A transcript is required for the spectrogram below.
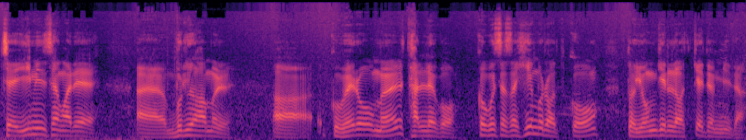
제 이민 생활의 아, 무료함을 아, 그 외로움을 달래고 그곳에서 힘을 얻고 또 용기를 얻게 됩니다.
